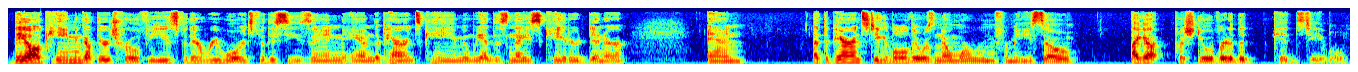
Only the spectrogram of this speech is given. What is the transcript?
they all came and got their trophies for their rewards for the season, and the parents came, and we had this nice catered dinner. And at the parents' table, there was no more room for me, so I got pushed over to the kids' table,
